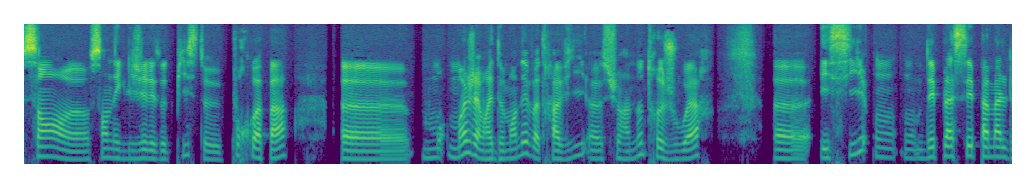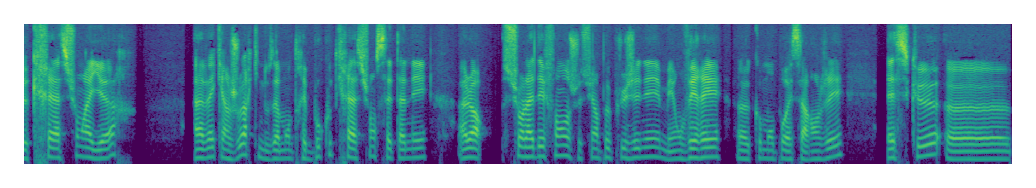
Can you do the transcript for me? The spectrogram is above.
sans, sans négliger les autres pistes, pourquoi pas? Moi, j'aimerais demander votre avis sur un autre joueur. et si on, déplaçait pas mal de créations ailleurs, avec un joueur qui nous a montré beaucoup de créations cette année alors, sur la défense, je suis un peu plus gêné, mais on verrait euh, comment on pourrait s'arranger. Est-ce que, euh,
